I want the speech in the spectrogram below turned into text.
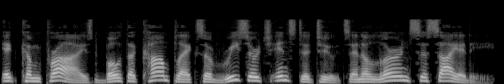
It comprised both a complex of research institutes and a learned society.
